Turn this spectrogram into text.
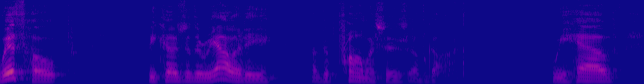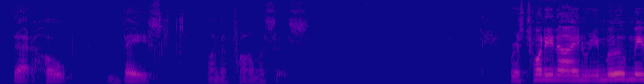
with hope because of the reality of the promises of God. We have that hope based on the promises. Verse 29 Remove me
